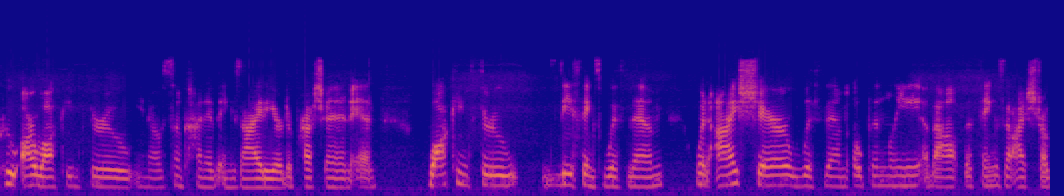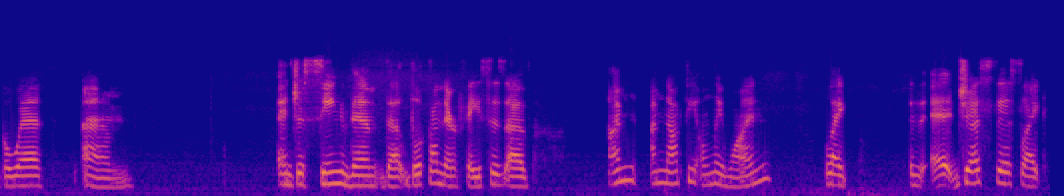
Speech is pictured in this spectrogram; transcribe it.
who are walking through you know some kind of anxiety or depression and walking through these things with them when i share with them openly about the things that i struggle with um, and just seeing them that look on their faces of I'm I'm not the only one. Like it, just this like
